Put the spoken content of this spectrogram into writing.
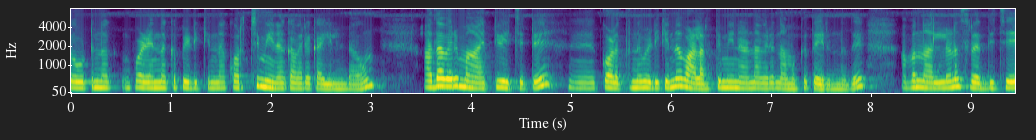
തോട്ടിൽ നിന്ന് പുഴയിൽ നിന്നൊക്കെ പിടിക്കുന്ന കുറച്ച് മീനൊക്കെ അവരുടെ കയ്യിലുണ്ടാവും. അതവർ മാറ്റി വെച്ചിട്ട് ഏഹ്, കുളത്തിൽ നിന്ന് പിടിക്കുന്ന വളർത്തു മീനാണ് അവർ നമുക്ക് തരുന്നത്. അപ്പം നല്ലോണം ശ്രദ്ധിച്ചേ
